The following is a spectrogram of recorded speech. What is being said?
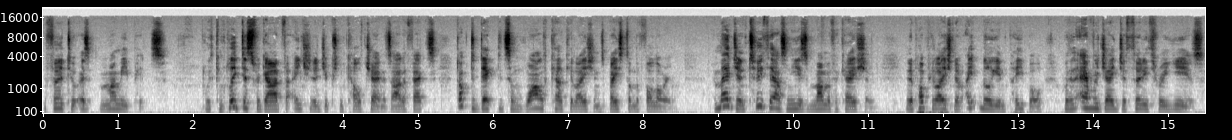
referred to as mummy pits. With complete disregard for ancient Egyptian culture and its artifacts, Dr. Deck did some wild calculations based on the following. Imagine 2,000 years of mummification in a population of 8 million people with an average age of 33 years.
